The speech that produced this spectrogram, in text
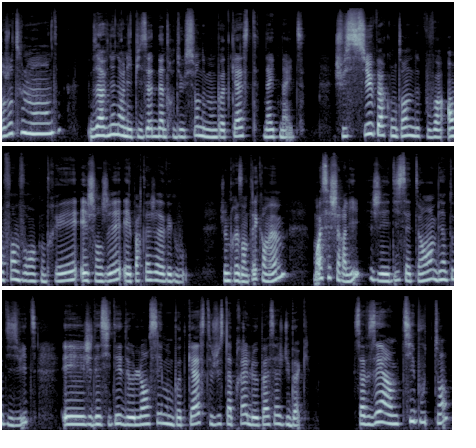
Bonjour tout le monde Bienvenue dans l'épisode d'introduction de mon podcast Night Night. Je suis super contente de pouvoir enfin vous rencontrer, échanger et partager avec vous. Je vais me présenter quand même. Moi c'est Charlie, j'ai 17 ans, bientôt 18, et j'ai décidé de lancer mon podcast juste après le passage du bac. Ça faisait un petit bout de temps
